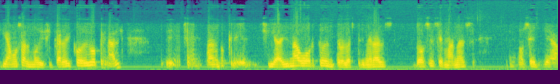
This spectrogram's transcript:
digamos, al modificar el Código Penal, eh, que si hay un aborto dentro de las primeras 12 semanas no sería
